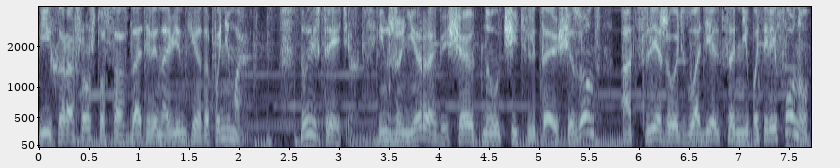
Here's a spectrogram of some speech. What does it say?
и хорошо, что создатели новинки это понимают. Ну и в-третьих, инженеры обещают научить летающий зонд отслеживать владельца не по телефону,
